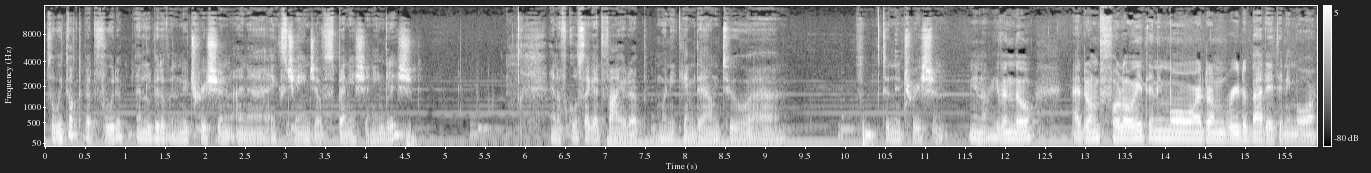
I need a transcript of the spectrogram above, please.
so we talked about food and a little bit of a nutrition and an exchange of Spanish and English. And of course, I got fired up when he came down to uh, to nutrition. You know, even though I don't follow it anymore, I don't read about it anymore.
